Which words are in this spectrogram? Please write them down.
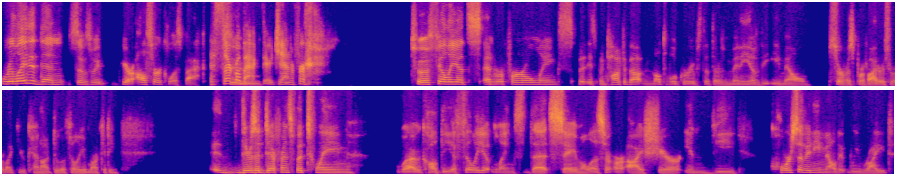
related then, since we here, I'll circle us back. Circle to, back there, Jennifer. to affiliates and referral links, but it's been talked about in multiple groups that there's many of the email service providers who are like, you cannot do affiliate marketing. There's a difference between what I would call the affiliate links that say Melissa or I share in the course of an email that we write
